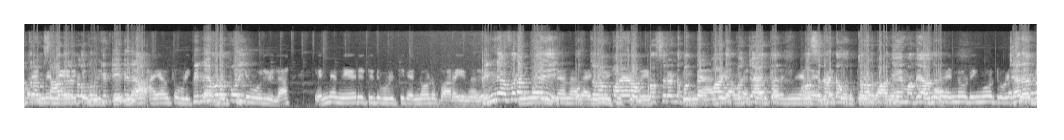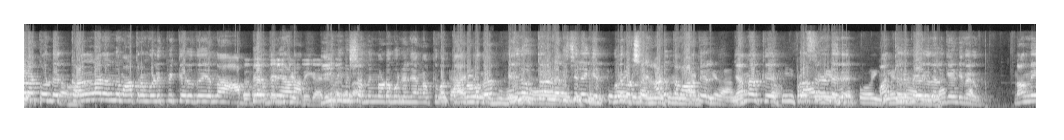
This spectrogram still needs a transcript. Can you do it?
അത്തരം സാധനങ്ങളൊന്നും കിട്ടിയിട്ടില്ല. പിന്നെ എവിടെ പോയി? എന്നെ നേരിട്ടിട്ട് വിളിച്ചിട്ട് എന്നോട് പറയുന്നത് പിന്നെ എവിടെ പോയി? ഉത്തരം പറയണം. പ്രസിഡന്റ് മംഗൽപാടി പഞ്ചായത്ത് പ്രസിഡന്റ് ഉത്തരം? പറഞ്ഞേ മതിയാകും. എന്നോട് ഇങ്ങോട്ടുള്ള ജനങ്ങളെ കൊണ്ട് കള്ളനെന്ന് മാത്രം വിളിപ്പിക്കരുത് എന്ന അഭ്യർത്ഥനയാണ് ഈ നിമിഷം നിങ്ങളുടെ മുന്നിൽ ഞങ്ങൾക്ക് വെക്കാനുള്ളത്. ഇതിന് ഉത്തരം ലഭിച്ചില്ലെങ്കിൽ ഒരുപക്ഷെ അടുത്ത വാർത്തയിൽ ഞങ്ങൾക്ക് പ്രസിഡന്റിന് മറ്റൊരു പേര് നൽകേണ്ടി വരും. നന്ദി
